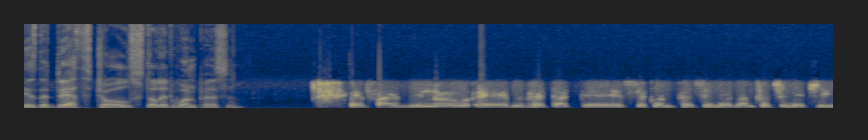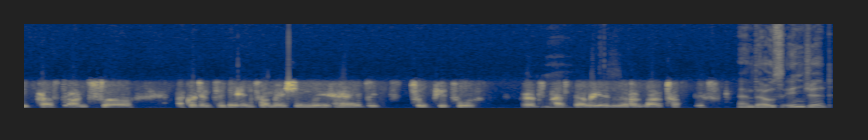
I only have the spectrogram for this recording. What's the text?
Is the death toll still at one person? As far as we know, uh, we've heard that the second person has unfortunately passed on. So, according to the information we have, it's two people have passed away as a result of this. And those injured?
